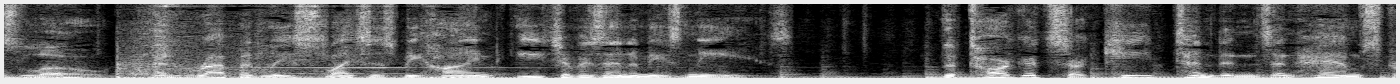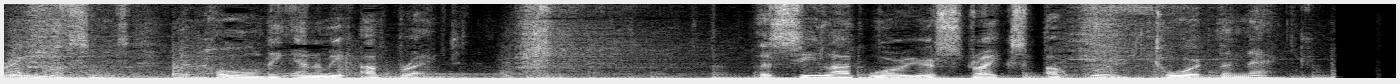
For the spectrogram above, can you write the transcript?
swings low and rapidly slices behind each of his enemy's knees. The targets are key tendons and hamstring muscles that hold the enemy upright. The zealot warrior strikes upward toward the neck.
